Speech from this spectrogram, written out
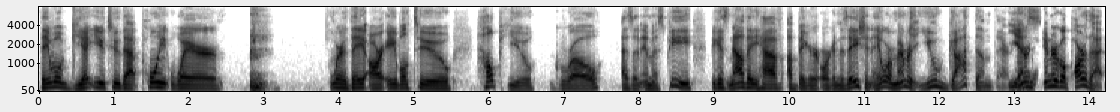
they will get you to that point where where they are able to help you grow as an MSP because now they have a bigger organization. They will remember that you got them there. Yes. You're an integral part of that.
